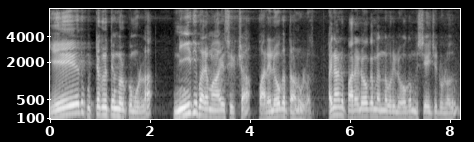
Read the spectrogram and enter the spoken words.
ഏത് കുറ്റകൃത്യങ്ങൾക്കുമുള്ള നീതിപരമായ ശിക്ഷ പരലോകത്താണുള്ളത്. അതിനാണ് പരലോകം എന്ന ഒരു ലോകം നിശ്ചയിച്ചിട്ടുള്ളതും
